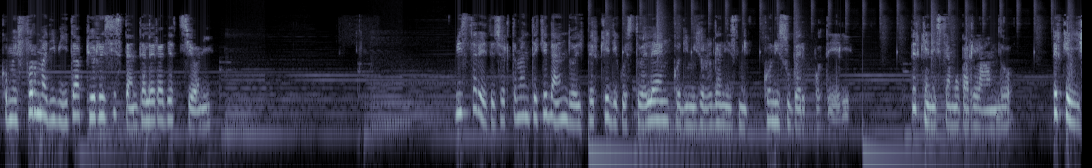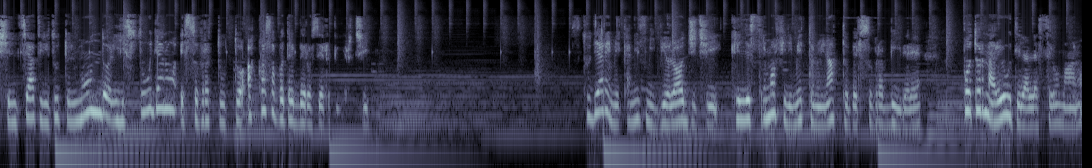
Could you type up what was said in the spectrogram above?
come forma di vita più resistente alle radiazioni. Vi starete certamente chiedendo il perché di questo elenco di microorganismi con i superpoteri. Perché ne stiamo parlando? Perché gli scienziati di tutto il mondo li studiano e soprattutto a cosa potrebbero servirci. Studiare i meccanismi biologici che gli estremofili mettono in atto per sopravvivere può tornare utile all'essere umano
